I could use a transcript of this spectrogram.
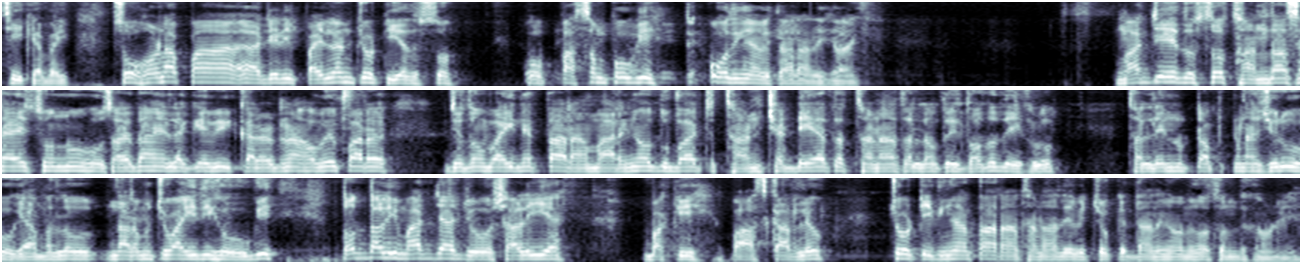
ਠੀਕ ਹੈ ਬਾਈ। ਸੋ ਹੁਣ ਆਪਾਂ ਜਿਹੜੀ ਪਹਿਲਨ ਝੋਟੀ ਹੈ ਦੱਸੋ, ਉਹ ਪਸਮ ਪਊਗੀ ਤੇ ਉਹਦੀਆਂ ਵੀ ਤਾਰਾਂ ਦਿਖਾਂਗੇ ਮਾਝੇ ਦੋਸਤੋ ਥਣ ਦਾ ਸਾਈਜ਼ ਤੁਹਾਨੂੰ ਹੋ ਸਕਦਾ, ਐ ਲੱਗੇ ਵੀ ਕਰੜ ਨਾ ਹੋਵੇ, ਪਰ ਜਦੋਂ ਬਾਈ ਨੇ ਧਾਰਾਂ ਮਾਰੀਆਂ, ਉਦੋਂ ਬਾਅਦ ਚ ਥਣ ਛੱਡਿਆ ਤਾਂ ਥਣਾ ਥੱਲੋਂ ਤੁਸੀਂ ਦੁੱਧ ਦੇਖ ਲਓ। ਥੱਲੇ ਨੂੰ ਟਪਕਣਾ ਸ਼ੁਰੂ ਹੋ ਗਿਆ, ਮਤਲਬ ਨਰਮ ਚਵਾਈ ਦੀ ਹੋਊਗੀ। ਦੁੱਧ ਵਾਲੀ ਮੱਝ ਆ, ਜੋਸ਼ ਵਾਲੀ ਹੈ ਬਾਕੀ ਪਾਸ ਕਰ ਲਿਓ। ਝੋਟੀ ਦੀਆਂ ਧਾਰਾਂ ਥਣਾ ਦੇ ਵਿੱਚੋਂ ਕਿੱਦਾਂ ਦੀਆਂ ਆਉਂਦੀਆਂ ਤੁਹਾਨੂੰ ਦਿਖਾਉਣੇ ਆ।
